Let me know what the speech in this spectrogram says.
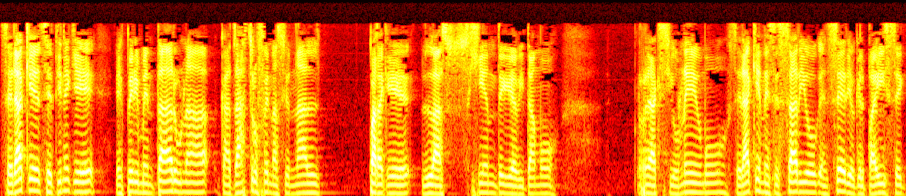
¿será que se tiene que experimentar una catástrofe nacional para que la gente que habitamos reaccionemos? ¿Será que es necesario, en serio, que el país se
